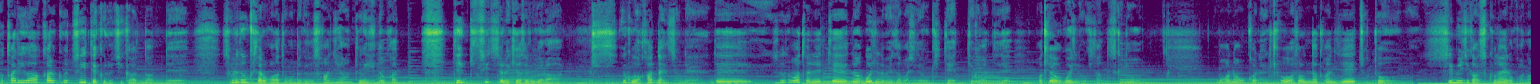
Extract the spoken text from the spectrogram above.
明かりが明るくついてくる時間なんでそれで起きたのかなと思うんだけど3時半の時になんか電気ついてたような気がするからよく分かんないですよね。でそれでまた寝て5時の目覚ましで起きてって感じで、まあ、今日は5時に起きたんですけどまあなんかね今日はそんな感じでちょっと睡眠時間少ないのかな。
